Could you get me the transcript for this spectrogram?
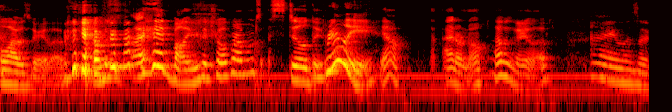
Oh, I was very loud. Yeah. I had volume control problems. Still do. really? Yeah. I don't know. I was very loud. I was a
